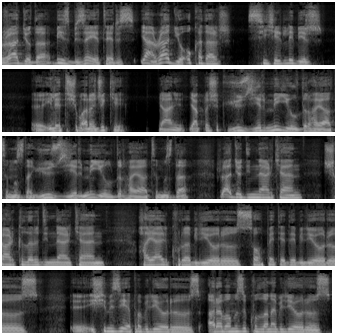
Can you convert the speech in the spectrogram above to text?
radyoda biz bize yeteriz. Yani radyo o kadar sihirli bir e, iletişim aracı ki yani yaklaşık 120 yıldır hayatımızda 120 yıldır hayatımızda radyo dinlerken şarkıları dinlerken hayal kurabiliyoruz, sohbet edebiliyoruz, e, işimizi yapabiliyoruz, arabamızı kullanabiliyoruz.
